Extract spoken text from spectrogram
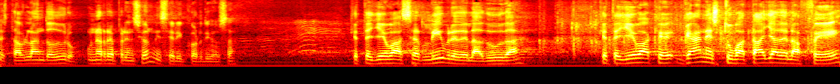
está hablando duro. Una reprensión misericordiosa. Que te lleva a ser libre de la duda. Que te lleva a que ganes tu batalla de la fe.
